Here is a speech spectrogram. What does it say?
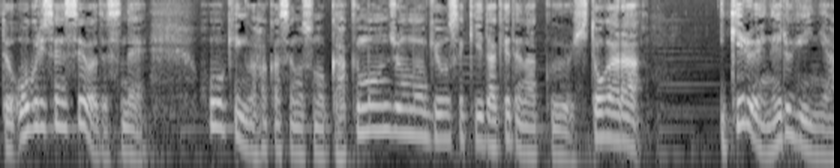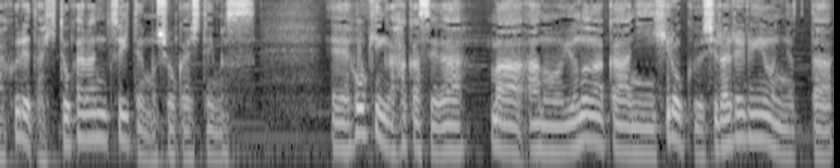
で大栗先生はですねホーキング博士のその学問上の業績だけでなく人柄生きるエネルギーにあふれた人柄についても紹介しています。えー、ホーキング博士が、まあ、あの世の中に広く知られるようになった、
